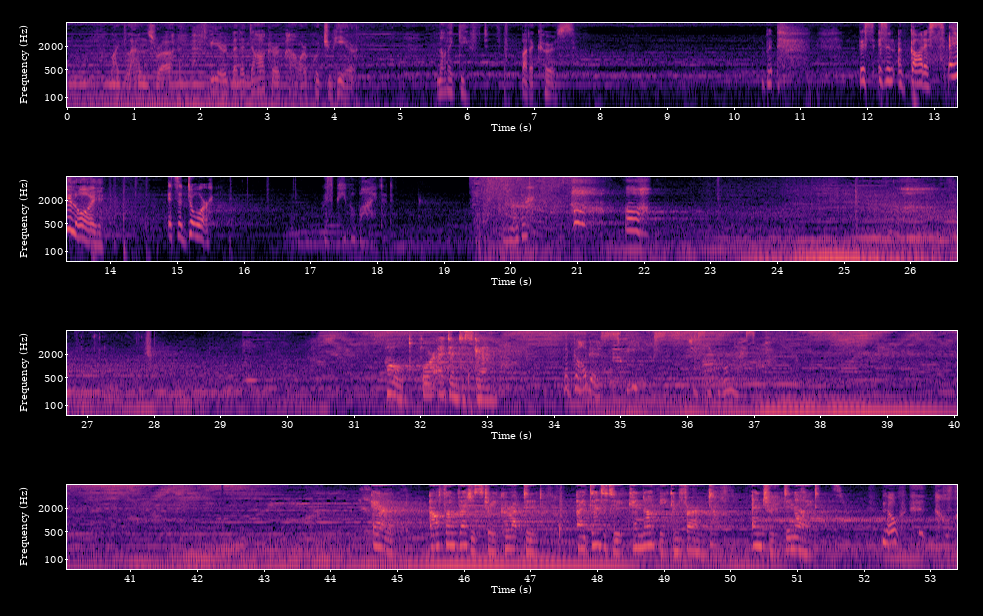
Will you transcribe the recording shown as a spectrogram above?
like Lansra, feared that a darker power put you here. Not a gift, but a curse. But... This isn't a goddess. Aloy! It's a door. With people behind it. My mother? Oh, Hold for identiscan. The goddess speaks. Just like the woman I saw. Error. Alpha registry corrupted. Identity cannot be confirmed. Entry denied. No, no.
